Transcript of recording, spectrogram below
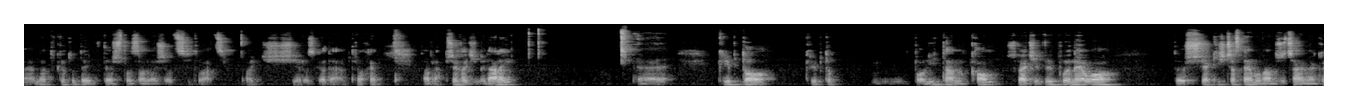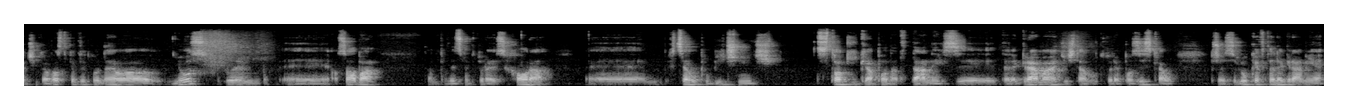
E, No tylko tutaj też to zależy od sytuacji. Oj, się rozgadałem trochę. Dobra, przechodzimy dalej. E, Krypto, kryptopolitan.com. Słuchajcie, wypłynęło, to już jakiś czas temu Wam rzucałem jako ciekawostkę, wypłynęło news, w którym e, osoba, tam powiedzmy, która jest chora, e, chce upublicznić 100 giga ponad danych z Telegrama, gdzieś tam, które pozyskał przez lukę w Telegramie.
